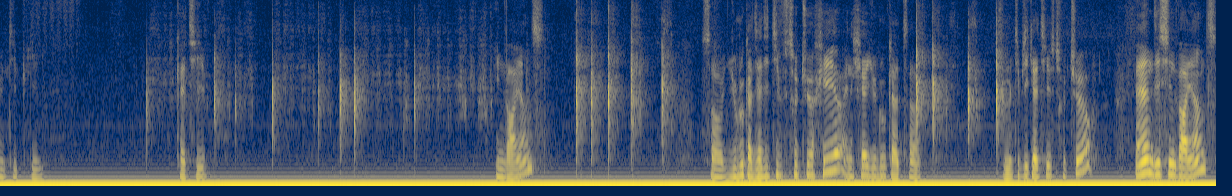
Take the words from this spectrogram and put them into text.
Multiplicative invariance. So you look at the additive structure here, and here you look at uh, the multiplicative structure. And this invariant,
